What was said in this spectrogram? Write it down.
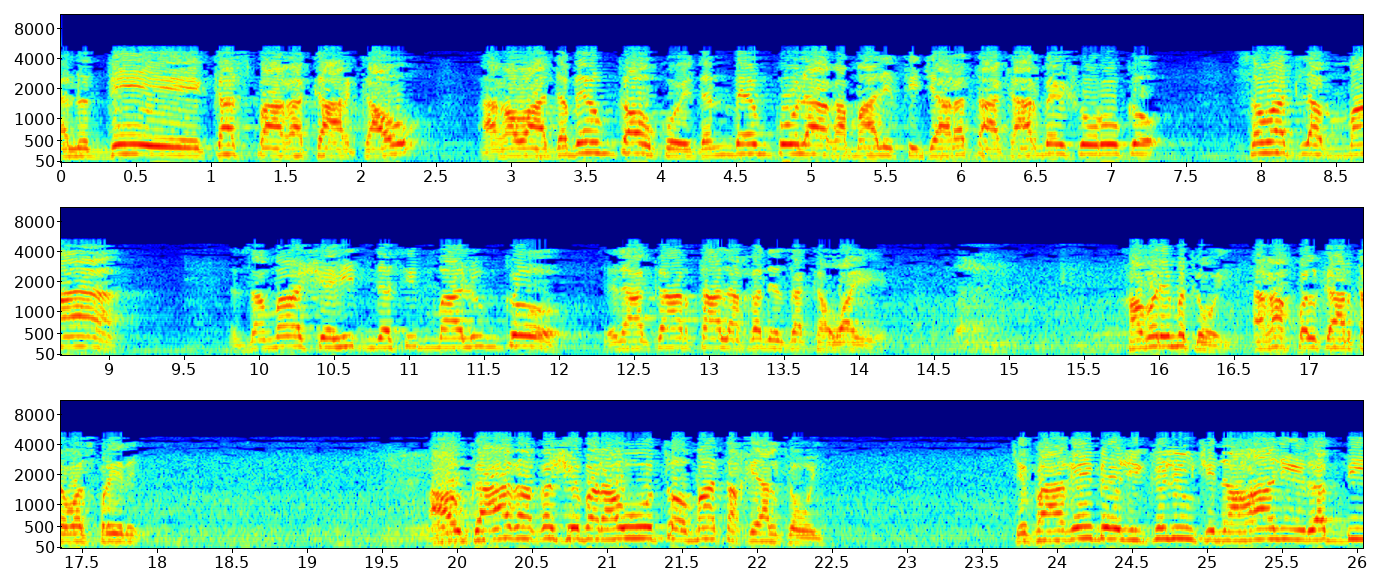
انو دې کس پاغه کار کاو هغه واده به هم کاو کوی دن به هم کولا هغه مال تجارت کار به شروع کو سو مطلب ما زما شهید نصیب معلوم کو دا کار تعالی خد زکوای خبره مکوي هغه خپل کار ته وسپری دی او که هغه غشه براوته ما ته خیال کوي چې پاغه به لیکلو چې نهالی ربي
